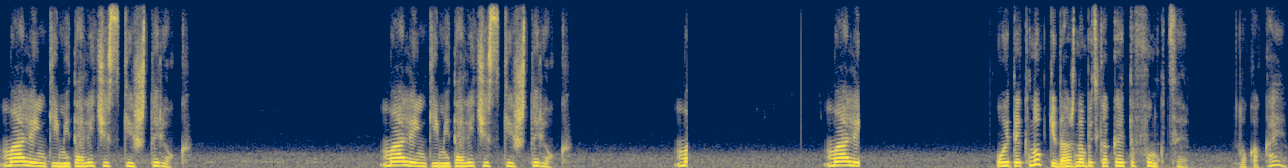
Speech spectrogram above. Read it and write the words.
Маленький металлический штырек. Маленький металлический штырек. М маленький... У этой кнопки должна быть какая-то функция. Но какая?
